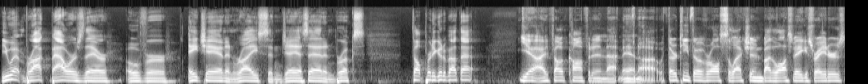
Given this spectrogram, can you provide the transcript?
you went Brock Bowers there over Achane and Rice and JSN and Brooks. Felt pretty good about that. Yeah, I felt confident in that, man. Uh, 13th overall selection by the Las Vegas Raiders.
